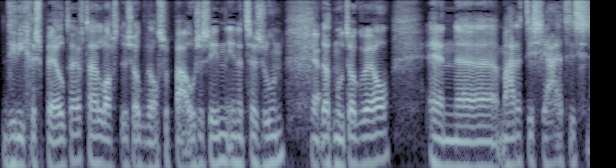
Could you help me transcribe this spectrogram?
die hij gespeeld heeft. Hij las dus ook wel zijn pauzes in in het seizoen. Ja. Dat moet ook wel. En, uh, maar het is, ja, het, is,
